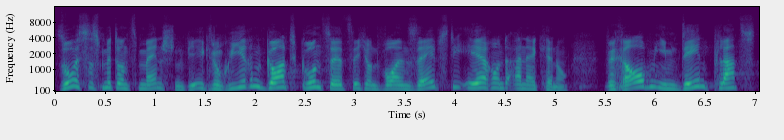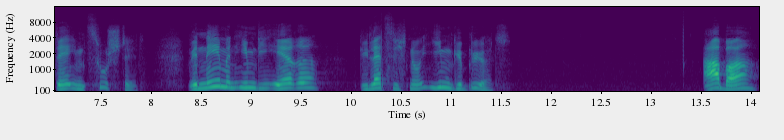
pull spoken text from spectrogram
So ist es mit uns Menschen. Wir ignorieren Gott grundsätzlich und wollen selbst die Ehre und Anerkennung. Wir rauben ihm den Platz, der ihm zusteht. Wir nehmen ihm die Ehre, die letztlich nur ihm gebührt. Aber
